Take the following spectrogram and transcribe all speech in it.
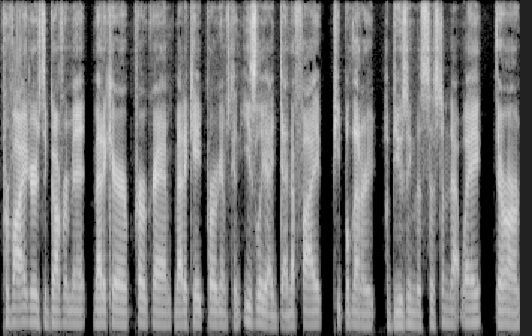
providers, the government, Medicare program, Medicaid programs can easily identify people that are abusing the system that way. There are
